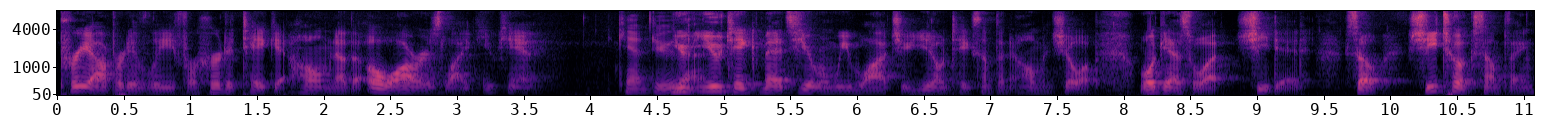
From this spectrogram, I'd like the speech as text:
preoperatively for her to take at home. Now the OR is like you can't Can't do you that. you take meds here when we watch you. You don't take something at home and show up. Well, guess what? She did. So she took something,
